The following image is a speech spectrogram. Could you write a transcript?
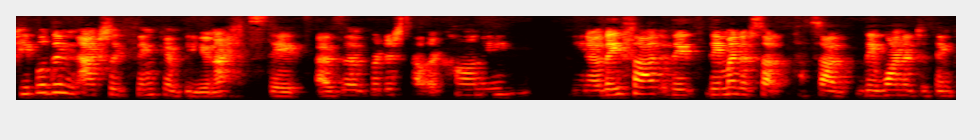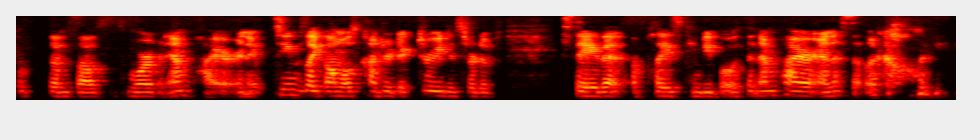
people didn't actually think of the United States as a British settler colony. You know they thought they, they might have thought, thought they wanted to think of themselves as more of an empire. And it seems like almost contradictory to sort of say that a place can be both an empire and a settler colony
